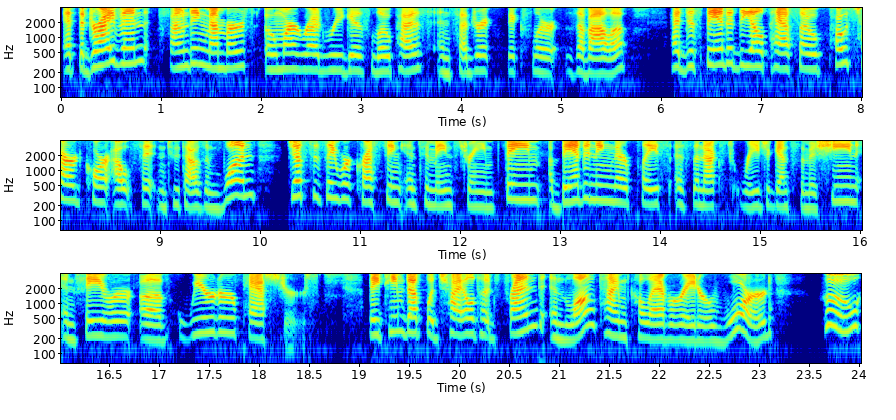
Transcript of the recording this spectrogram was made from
At the drive in, founding members Omar Rodriguez Lopez and Cedric Bixler Zavala had disbanded the El Paso post hardcore outfit in 2001 just as they were cresting into mainstream fame, abandoning their place as the next Rage Against the Machine in favor of weirder pastures. They teamed up with childhood friend and longtime collaborator Ward, who,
